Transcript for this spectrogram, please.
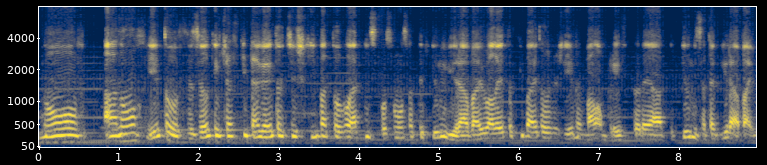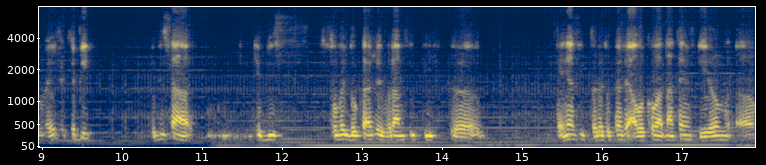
No, áno, je to z veľkej časti tak a je to tiež chyba toho, akým spôsobom sa tie filmy vyrábajú, ale je to chyba aj toho, že žijeme v malom priestore a tie filmy sa tak vyrábajú, hej, že keby, keby sa, keby človek dokáže v rámci tých uh, peňazí, ktoré dokáže alokovať na ten film, uh,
